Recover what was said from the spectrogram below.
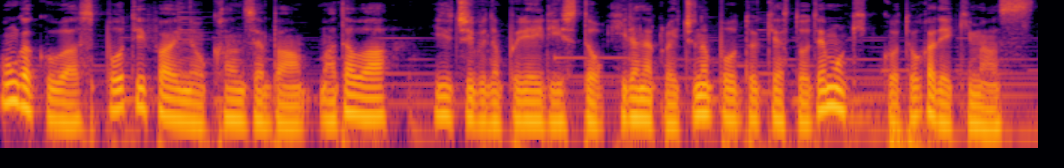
音楽は Spotify の完全版、または YouTube のプレイリスト、平中一のポッドキャストでも聞くことができます。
